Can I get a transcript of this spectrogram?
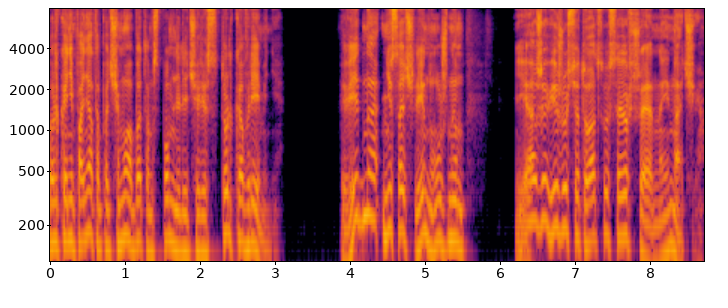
Только непонятно, почему об этом вспомнили через столько времени. Видно, не сочли нужным. Я же вижу ситуацию совершенно иначе.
